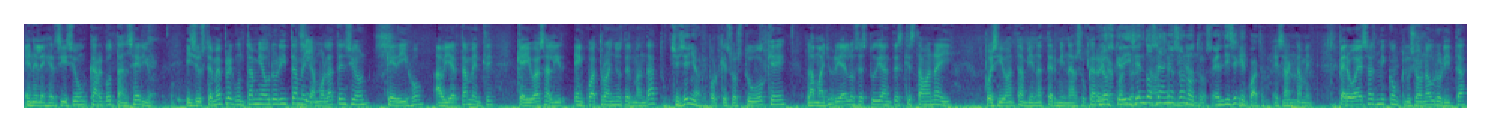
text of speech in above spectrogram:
en el ejercicio de un cargo tan serio. Y si usted me pregunta a mi Aurorita, me llamó la atención que dijo abiertamente que iba a salir en cuatro años del mandato. Sí, señor. Porque sostuvo que la mayoría de los estudiantes que estaban ahí pues iban también a terminar su carrera. Los que dicen 12 años son otros, él dice que cuatro. Exactamente. Pero esa es mi conclusión, Aurorita,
